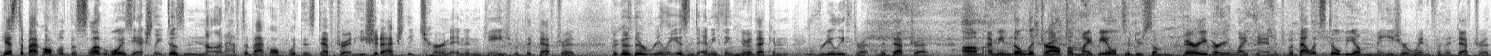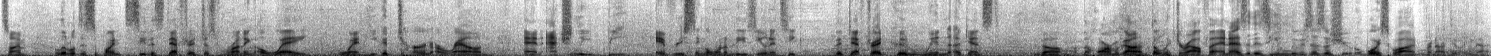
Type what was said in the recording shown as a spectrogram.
He has to back off with the Slugger Boys. He actually does not have to back off with this Deff Dread. He should actually turn and engage with the Deff Dread, because there really isn't anything here that can really threaten the Deff Dread. Um, I mean, the Lictor Alpha might be able to do some very, very light damage, but that would still be a major win for the Deff Dread, so I'm a little disappointed to see this Deff Dread just running away when he could turn around and actually beat every single one of these units. He, the Deff Dread could win against the the Hormagaunt, the Lictor Alpha, and as it is, he loses a Shooter Boy squad for not doing that.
